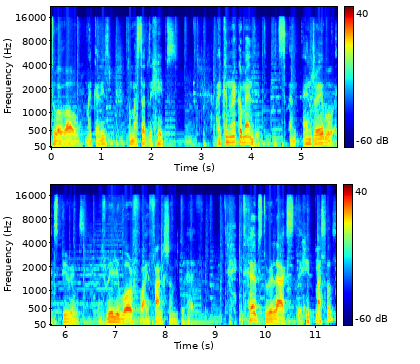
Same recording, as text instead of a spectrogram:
to allow mechanism to massage the hips. I can recommend it. It's an enjoyable experience and really worthwhile function to have. It helps to relax the hip muscles,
